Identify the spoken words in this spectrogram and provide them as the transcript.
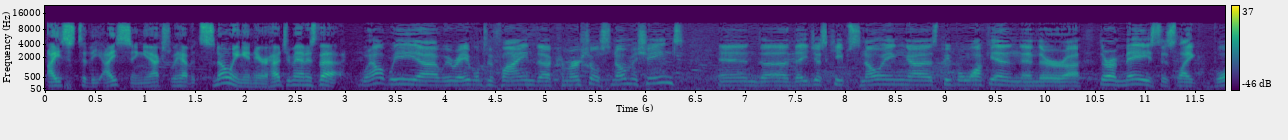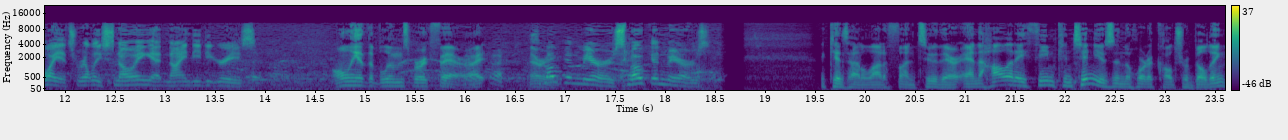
ice to the icing, you actually have it snowing in here. How'd you manage that? Well, we uh, we were able to find uh, commercial snow machines, and uh, they just keep snowing uh, as people walk in, and they're uh, they're amazed. It's like, boy, it's really snowing at 90 degrees. Only at the Bloomsburg Fair, right? smoke and mirrors, smoke and mirrors. The kids had a lot of fun too there. And the holiday theme continues in the horticulture building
